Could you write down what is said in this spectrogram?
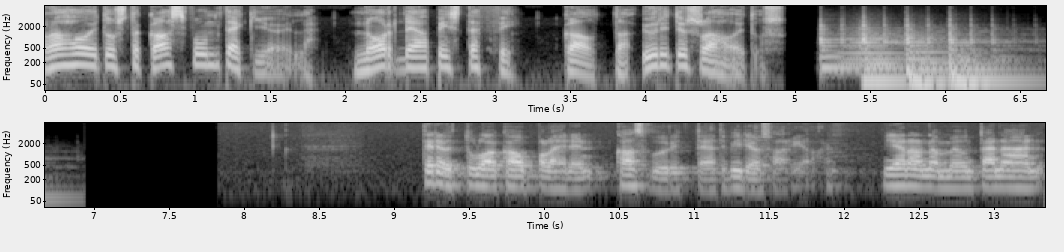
Rahoitusta kasvun tekijöille. Nordea.fi kautta yritysrahoitus. Tervetuloa Kauppalehden kasvuyrittäjät videosarjaan. Vieraanamme on tänään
